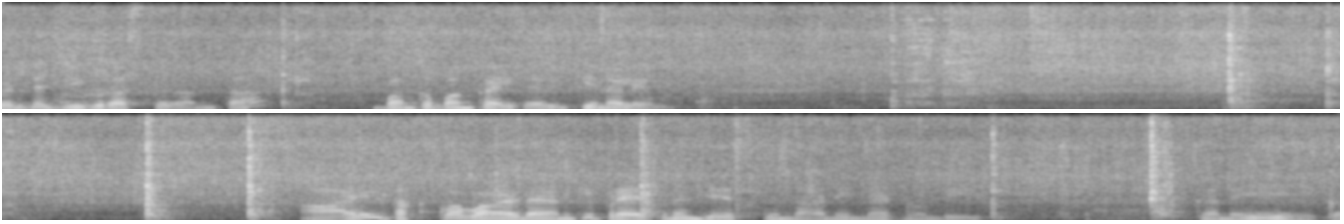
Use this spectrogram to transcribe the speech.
పెడితే జిగురు వస్తుంది అంతా. బంక బంక అవుతుంది తినలేము ఆయిల్ తక్కువ వాడడానికి ప్రయత్నం చేస్తున్నా నిన్నటి నుండి. కానీ ఇక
